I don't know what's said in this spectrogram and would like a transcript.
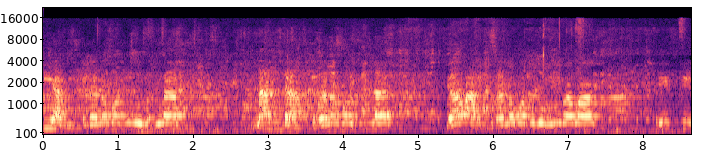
Alfian dengan nomor 6 Nanda. Dengan nomor 9 Galang. Dengan nomor 15 Rizky.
